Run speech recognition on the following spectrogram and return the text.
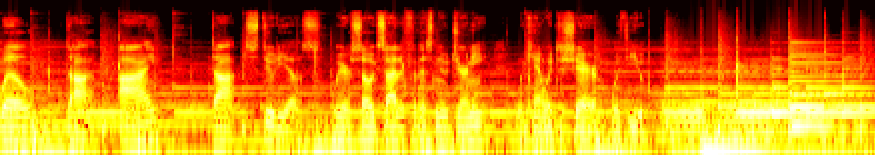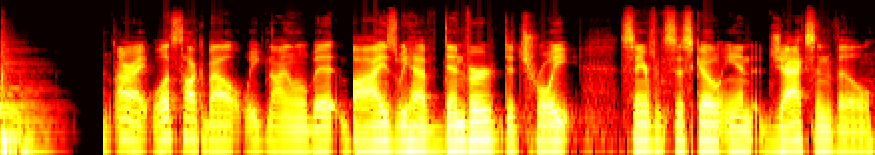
so.will.i.studios. We are so excited for this new journey. We can't wait to share with you. All right, well, let's talk about week nine a little bit. Byes we have Denver, Detroit, San Francisco, and Jacksonville.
